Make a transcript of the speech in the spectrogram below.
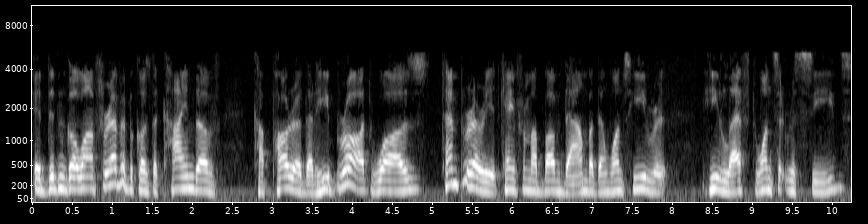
it didn't go on forever because the kind of kapara that he brought was temporary. It came from above down, but then once he re- he left, once it recedes,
